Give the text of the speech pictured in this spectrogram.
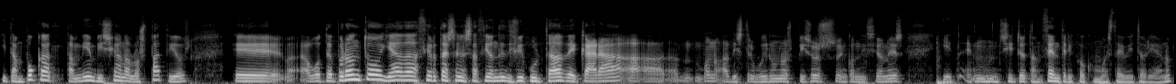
y tan poca también visión a los patios, eh, a bote pronto ya da cierta sensación de dificultad de cara a, bueno, a distribuir unos pisos en condiciones y en un sitio tan céntrico como este de Vitoria. ¿no?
